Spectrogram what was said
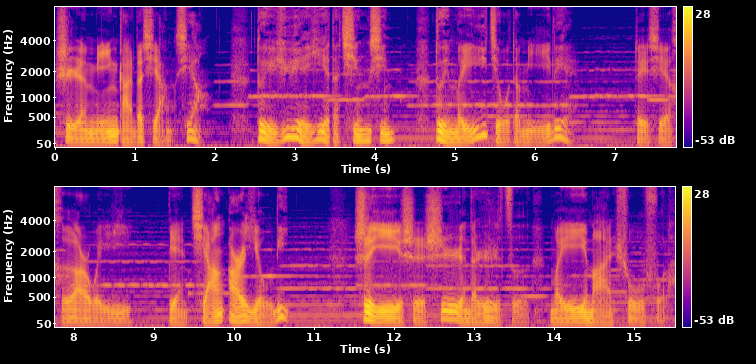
使人敏感的想象，对月夜的清新，对美酒的迷恋，这些合而为一，便强而有力，是以使诗人的日子美满舒服了。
